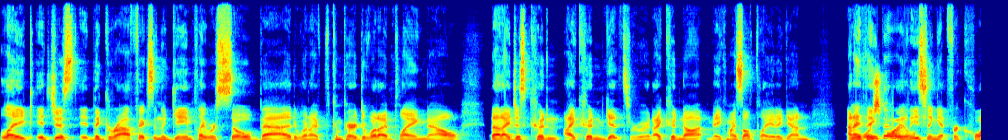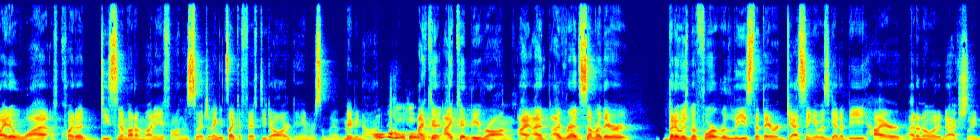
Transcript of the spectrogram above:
like it just it, the graphics and the gameplay were so bad when I compared to what I'm playing now that I just couldn't I couldn't get through it. I could not make myself play it again. And I think they're releasing it for quite a while, quite a decent amount of money for on the Switch. I think it's like a fifty dollar game or something. Maybe not. Ooh. I could I could be wrong. I, I I read somewhere they were, but it was before it released that they were guessing it was going to be higher. I don't know what it actually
